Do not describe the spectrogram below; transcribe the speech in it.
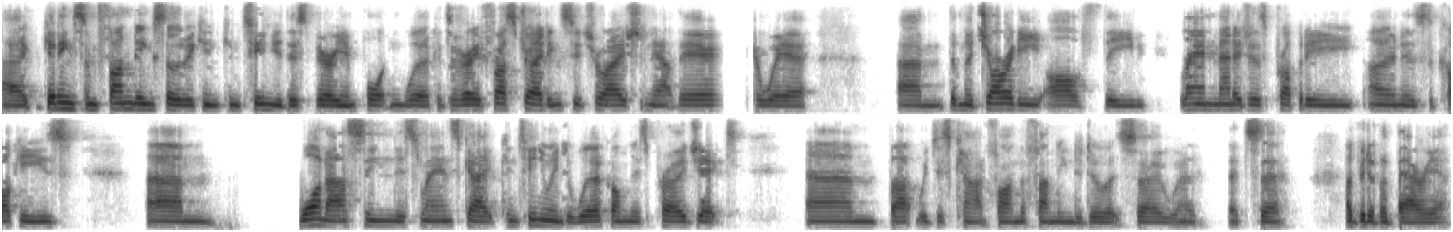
uh, getting some funding so that we can continue this very important work. It's a very frustrating situation out there where um, the majority of the land managers, property owners, the cockies, um, want us in this landscape continuing to work on this project, um, but we just can't find the funding to do it. So uh, that's a, a, bit of a barrier.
